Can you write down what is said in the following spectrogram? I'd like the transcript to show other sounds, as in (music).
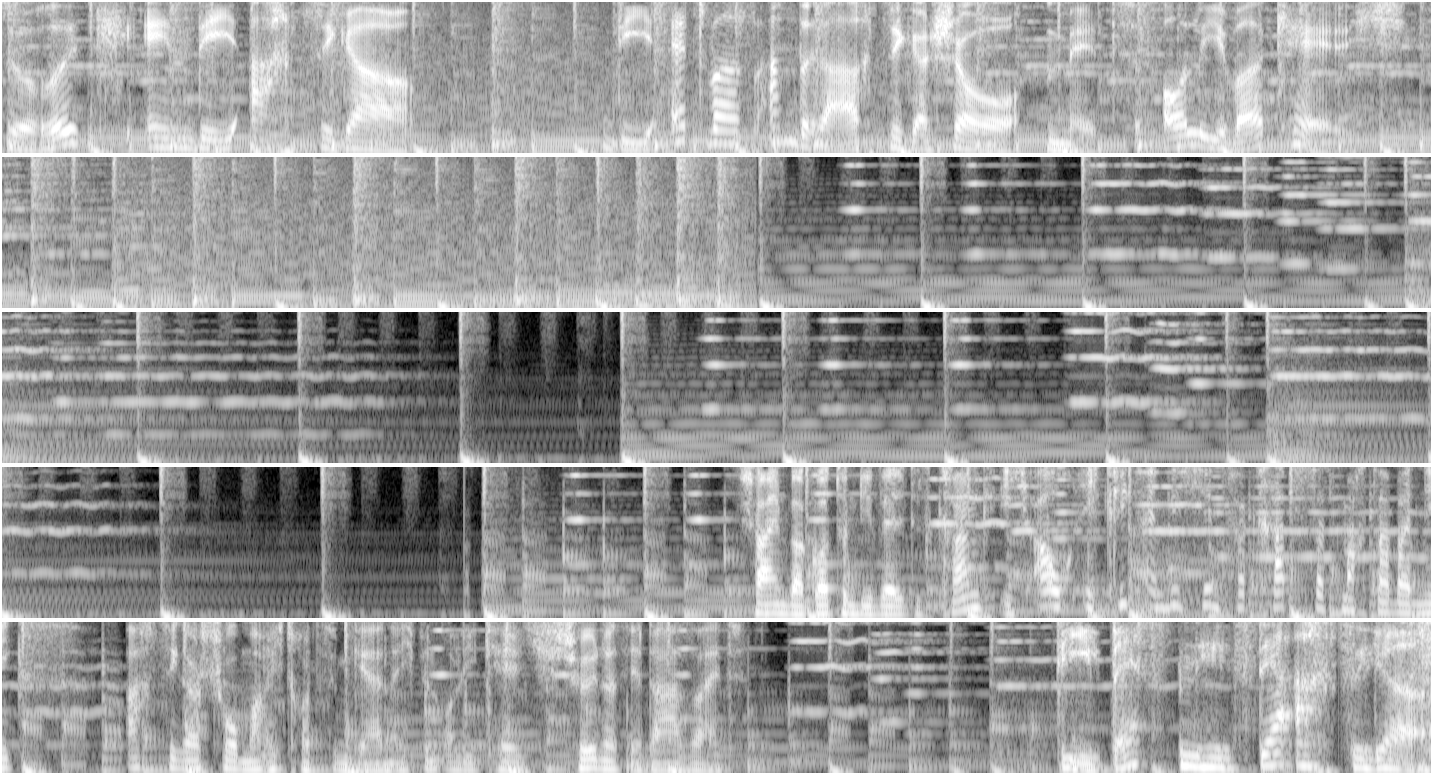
Zurück in die 80er. Die etwas andere 80er Show mit Oliver Kelch. Scheinbar Gott und die Welt ist krank. Ich auch. Ich klinge ein bisschen verkratzt, das macht aber nichts. 80er Show mache ich trotzdem gerne. Ich bin Olli Kelch. Schön, dass ihr da seid. Die besten Hits der 80er.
